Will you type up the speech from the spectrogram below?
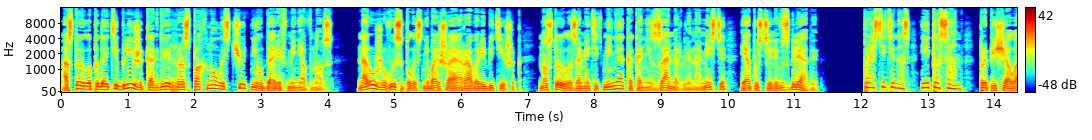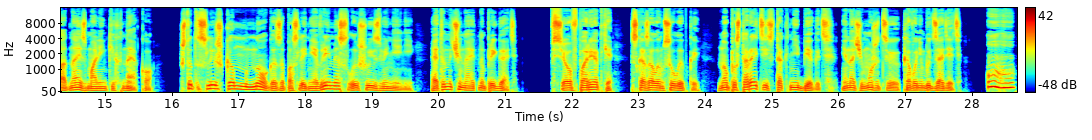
А стоило подойти ближе, как дверь распахнулась, чуть не ударив меня в нос. Наружу высыпалась небольшая орава ребятишек, но стоило заметить меня, как они замерли на месте и опустили взгляды. «Простите нас, Ито-сан», — пропищала одна из маленьких Неко. «Что-то слишком много за последнее время слышу извинений. Это начинает напрягать». «Все в порядке», — сказал им с улыбкой. Но постарайтесь так не бегать, иначе можете кого-нибудь задеть». «Ого»,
